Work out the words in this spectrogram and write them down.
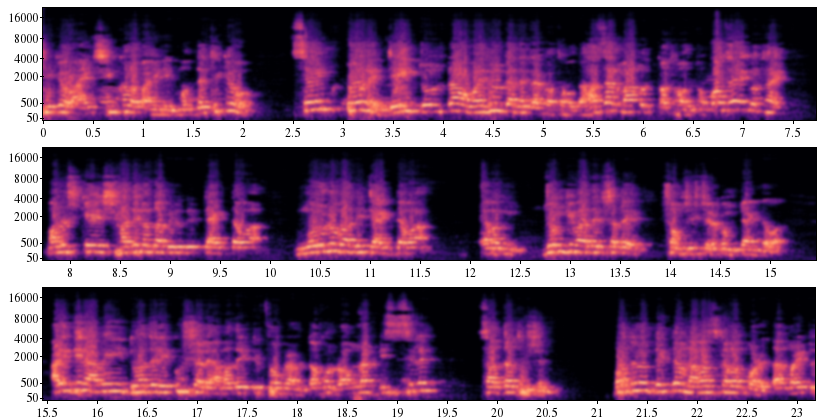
থেকেও আইন শৃঙ্খলা বাহিনীর মধ্যে থেকেও সেম টোনে যেই টোনটা ওবায়দুল কাদেররা কথা বলতো, হাসান মাহমুদ কথা বলতো, কথায় কথায় মানুষকে স্বাধীনতা বিরোধী ট্যাগ দেওয়া, মৌলবাদী ট্যাগ দেওয়া এবং জঙ্গিবাদের সাথে সংশ্লিষ্ট এরকম ট্যাগ দেওয়া। আরেকদিন আমি দু হাজার একুশ সালে আমাদের একটি প্রোগ্রাম তখন রমনার ডিসি ছিলেন সাজ্জাদ হোসেন। ভদ্রলোক দেখতাম নামাজ কালাম পড়ে, তার মানে একটু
